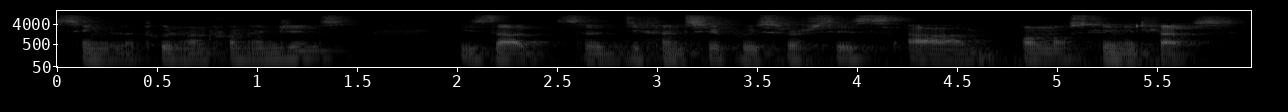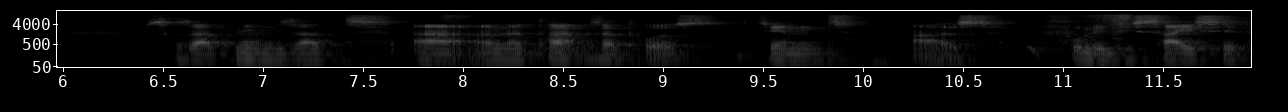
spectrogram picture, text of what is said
things that we learn from engines is that the defensive resources are almost limitless. So that means that uh, an attack that was deemed as fully decisive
